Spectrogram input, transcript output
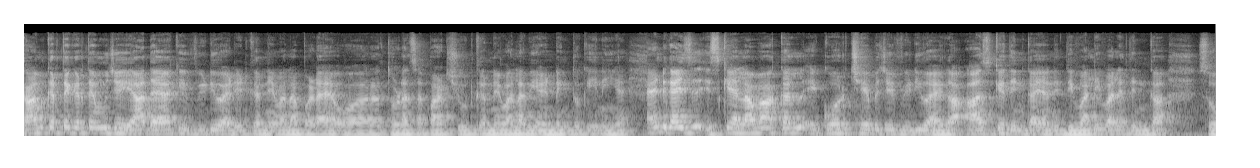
काम करते करते मुझे याद आया कि वीडियो एडिट करने वाला पड़ा है और थोड़ा सा पार्ट शूट करने वाला भी एंडिंग तो की नहीं है। एंड गाइज़ इसके अलावा कल एक और छः बजे वीडियो आएगा, आज के दिन का, यानी दिवाली वाले दिन का। सो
